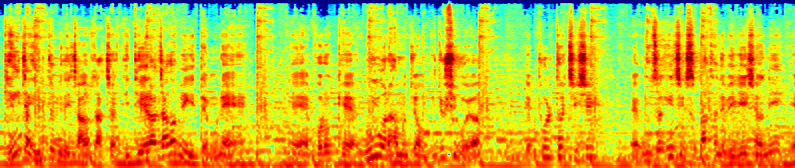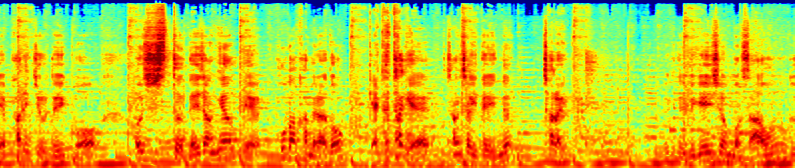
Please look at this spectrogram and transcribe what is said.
굉장히 힘듭니다. 이 작업 자체가 디테일한 작업이기 때문에 예, 그렇게 응원하면 좀 해주시고요. 예, 풀 터치식 예, 음성 인식 스마트 내비게이션이 예, 8인치로 되어 있고 어시스트 내장형 예, 후방 카메라도 깨끗하게 장착이 되어 있는 차량입니다. 여기 내비게이션 뭐 사운드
